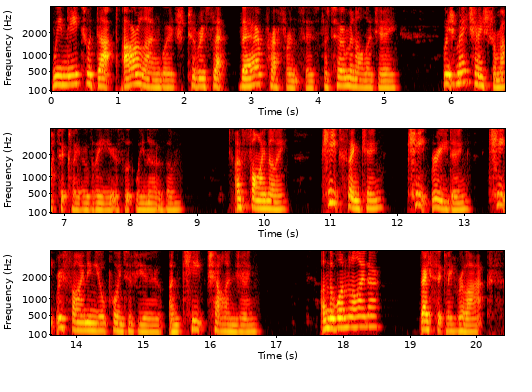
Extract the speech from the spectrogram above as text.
We need to adapt our language to reflect their preferences for terminology, which may change dramatically over the years that we know them. And finally, keep thinking, keep reading, keep refining your point of view and keep challenging. And the one-liner, basically relax.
